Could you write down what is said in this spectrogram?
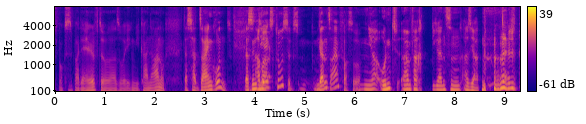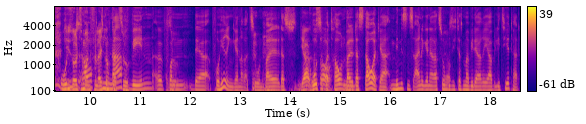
Xbox ist bei der Hälfte oder so, irgendwie, keine Ahnung. Das hat seinen Grund. Das sind die Aber- Exclusives. Ganz einfach so. Ja, und einfach die ganzen Asiaten. die Und sollte man vielleicht die noch dazu. Nachwehen äh, von der vorherigen Generation, weil das Ja, das große auch. Vertrauen, weil Mhm. das dauert ja mindestens eine Generation, Ja. bis sich das mal wieder rehabilitiert hat.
